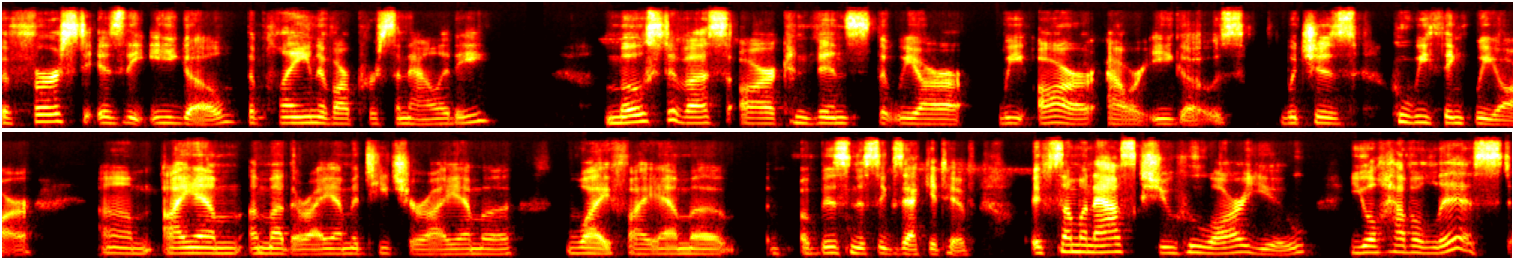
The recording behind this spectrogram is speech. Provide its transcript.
The first is the ego, the plane of our personality. Most of us are convinced that we are we are our egos, which is who we think we are. Um, I am a mother. I am a teacher. I am a wife. I am a, a business executive. If someone asks you, Who are you? you'll have a list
